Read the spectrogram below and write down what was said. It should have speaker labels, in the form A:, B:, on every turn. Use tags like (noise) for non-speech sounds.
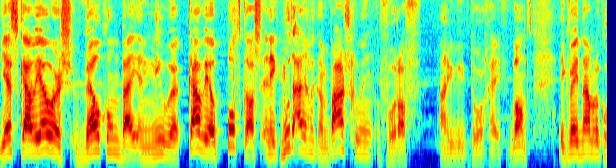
A: Yes, KWO'ers, welkom bij een nieuwe KWO-podcast. En ik moet eigenlijk een waarschuwing vooraf aan jullie doorgeven. Want ik weet namelijk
